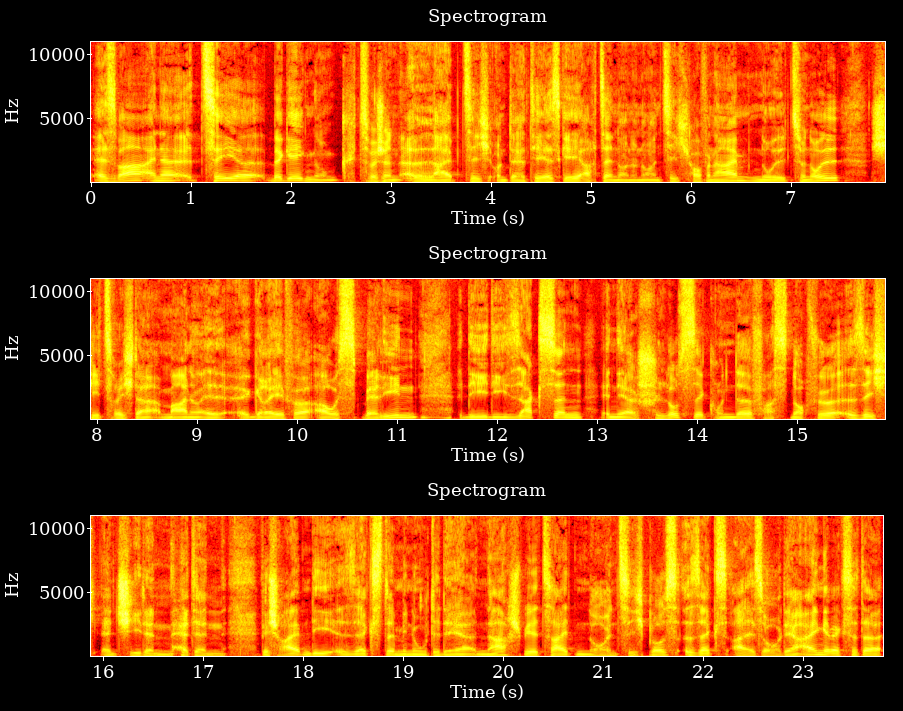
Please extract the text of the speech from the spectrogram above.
Es war eine zähe Begegnung zwischen Leipzig und der TSG 1899 Hoffenheim 0 zu 0. Schiedsrichter Manuel Gräfe aus Berlin, die die Sachsen in der Schlusssekunde fast noch für sich entschieden hätten. Wir schreiben die sechste Minute der Nachspielzeit 90 plus 6 also. Der eingewechselte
